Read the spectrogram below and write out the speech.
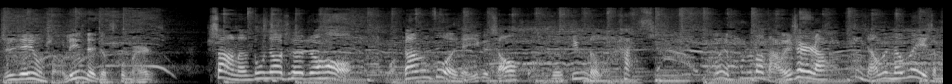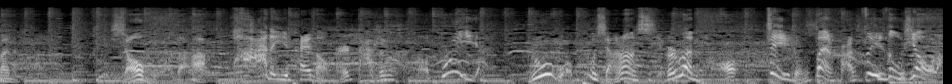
直接用手拎着就出门了。上了公交车之后，我刚坐下，一个小伙子就盯着我看，我也不知道咋回事啊，正想问他为什么呢，小伙子啊，啪的一拍脑门，大声喊道：“对呀，如果不想让媳妇乱跑，这种办法最奏效了。”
